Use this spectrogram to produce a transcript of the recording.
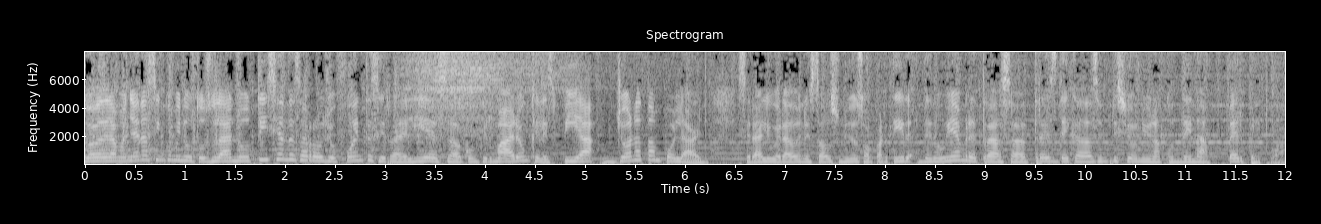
9 de la mañana, 5 minutos. La noticia en desarrollo. Fuentes israelíes uh, confirmaron que el espía Jonathan Pollard será liberado en Estados Unidos a partir de noviembre tras uh, tres décadas en prisión y una condena perpetua.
